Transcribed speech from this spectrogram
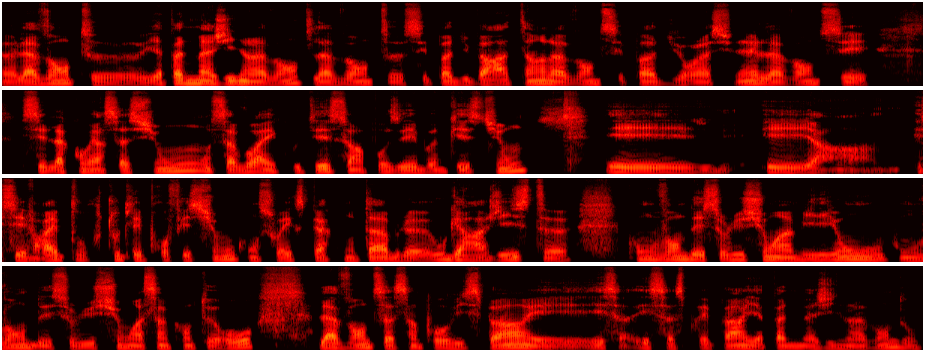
Euh, la vente, il n'y a pas de magie dans la vente. La vente, c'est pas du baratin. La vente, c'est pas du relationnel. La vente, c'est c'est de la conversation, savoir écouter, savoir poser les bonnes questions. Et, et, et c'est vrai pour toutes les professions, qu'on soit expert comptable ou garagiste, qu'on vende des solutions à un million ou qu'on vende des solutions à 50 euros. La vente, ça s'improvise pas et, et, ça, et ça se prépare. Il n'y a pas de magie dans la vente. Donc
